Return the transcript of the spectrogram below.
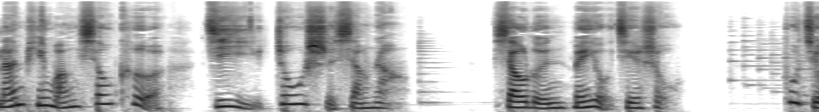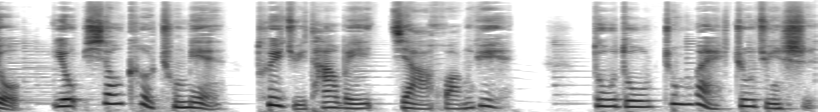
南平王萧克即以周氏相让，萧伦没有接受。不久，由萧克出面推举他为假黄钺，都督中外诸军事，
